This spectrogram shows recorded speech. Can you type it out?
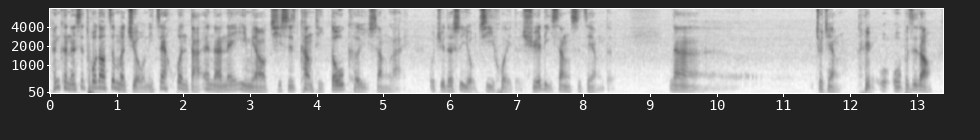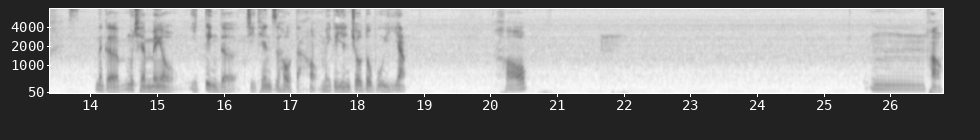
很可能是拖到这么久，你再混打 mRNA 疫苗，其实抗体都可以上来。我觉得是有机会的，学理上是这样的。那就这样，我我不知道。那个目前没有一定的几天之后打哈，每个研究都不一样。好，嗯，好。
